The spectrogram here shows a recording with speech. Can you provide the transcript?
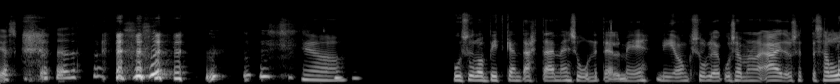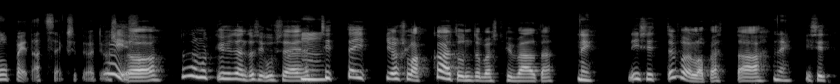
joskus toteutettua. Joo. Kun sulla on pitkän tähtäimen suunnitelmia, niin onko sulla joku sellainen ajatus, että sä lopetat seksityöt joskus? Ei joo. Tätä mut kysytään tosi usein. Mm. Että sitten jos lakkaa tuntumasta hyvältä, niin, niin sitten voi lopettaa. Niin. Ja sitten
